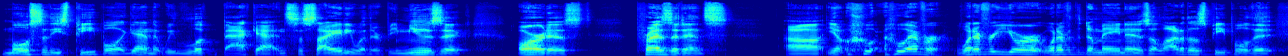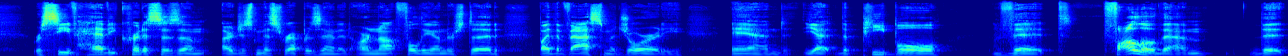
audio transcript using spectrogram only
most of these people again that we look back at in society whether it be music artists presidents uh, you know who, whoever whatever your whatever the domain is a lot of those people that receive heavy criticism are just misrepresented are not fully understood by the vast majority. And yet the people that follow them that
